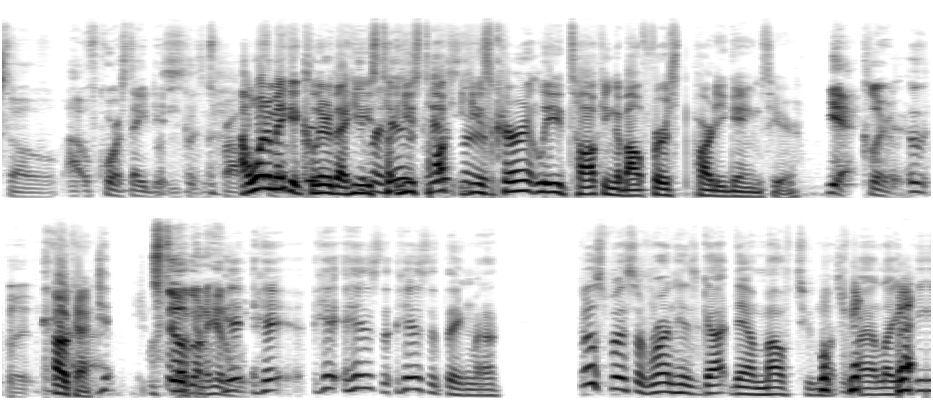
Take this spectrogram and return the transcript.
So uh, of course they didn't because it's probably I want to make it clear that he's t- he's talking he's currently talking about first party games here. yeah clearly, but Okay. still going to hit him. here- here- here's the here's the thing, man. Phil Spencer run his goddamn mouth too much, man. Like he,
